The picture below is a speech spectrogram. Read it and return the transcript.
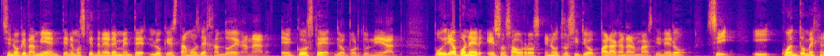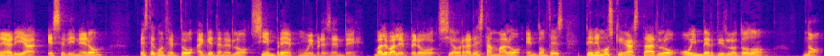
sino que también tenemos que tener en mente lo que estamos dejando de ganar, el coste de oportunidad. ¿Podría poner esos ahorros en otro sitio para ganar más dinero? Sí. ¿Y cuánto me generaría ese dinero? Este concepto hay que tenerlo siempre muy presente. Vale, vale, pero si ahorrar es tan malo, entonces ¿tenemos que gastarlo o invertirlo todo? No,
